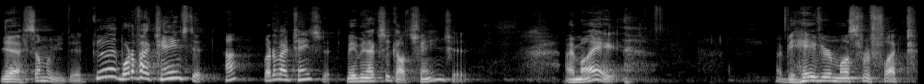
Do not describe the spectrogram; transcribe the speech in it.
Yeah, some of you did. Good. What if I changed it? Huh? What if I changed it? Maybe next week I'll change it. I might. My behavior must reflect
